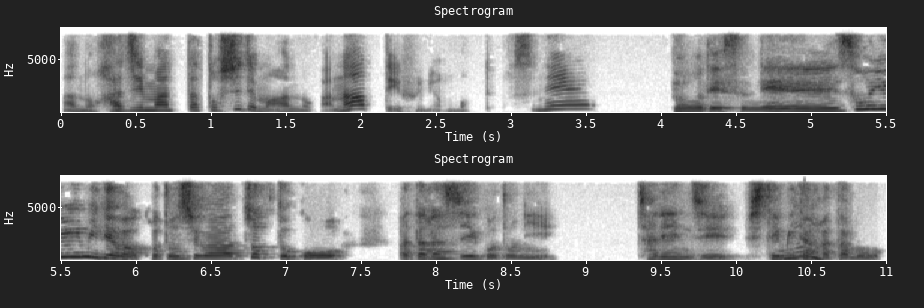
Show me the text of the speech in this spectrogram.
あの、始まった年でもあるのかなっていうふうに思ってますね。そうですね。そういう意味では今年はちょっとこう、新しいことにチャレンジしてみた方も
